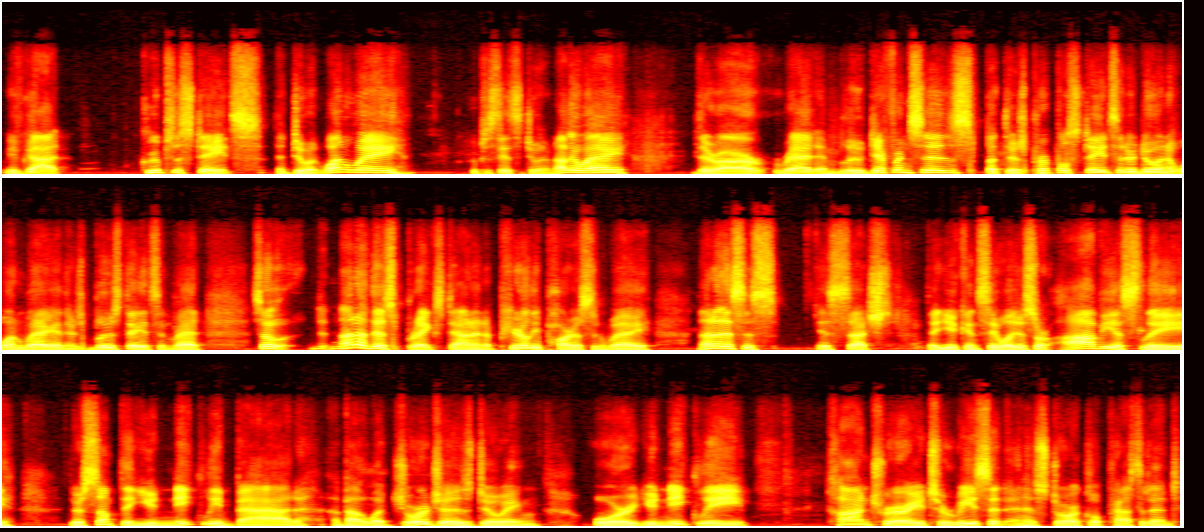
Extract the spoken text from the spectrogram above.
We've got groups of states that do it one way, groups of states that do it another way. There are red and blue differences, but there's purple states that are doing it one way and there's blue states and red. So none of this breaks down in a purely partisan way. None of this is is such that you can say, well, just so obviously there's something uniquely bad about what Georgia is doing or uniquely contrary to recent and historical precedent.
